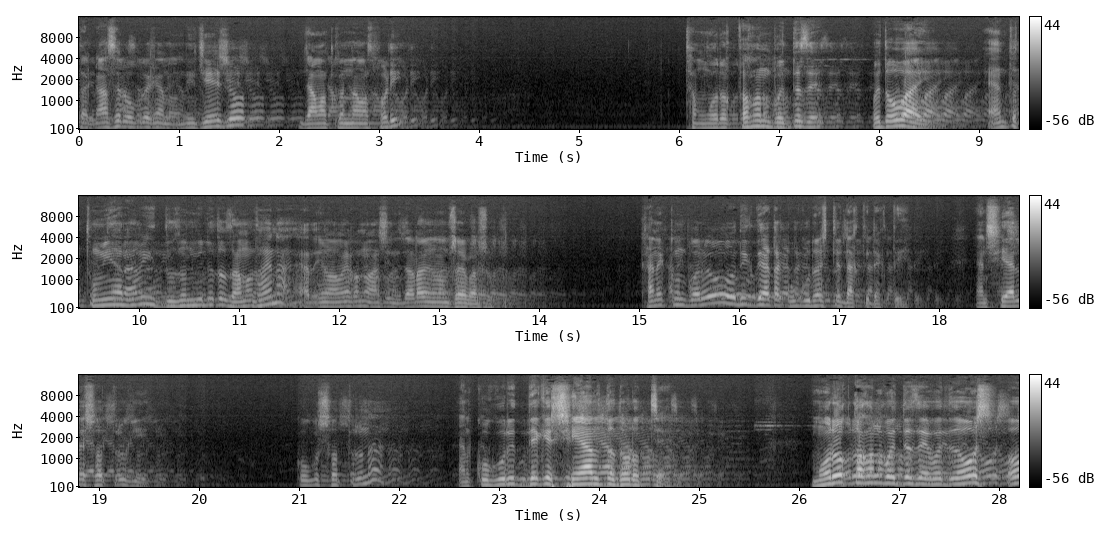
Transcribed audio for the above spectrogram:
তা গাছের উপরে কেন? নিচে এসো, জামাত করে নামাজ পড়ি। মোরক তখন বলতেছে, ওই তো ভাই, এখন তো তুমি আর আমি দুজন মিলে তো জামাত হয় না? আর ইমাম এখনও আসেনি, দাঁড়াও, ইমাম সাহেব আসুক। খানিকক্ষণ পরে ও ওদিক দিয়ে একটা কুকুর আসতে ডাকতে ডাকতে। শিয়ালের শত্রু কি? কুকুর শত্রু না? আর কুকুরের দেখে শিয়াল তো দৌড়চ্ছে। মোরক তখন বলতেছে ও ও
